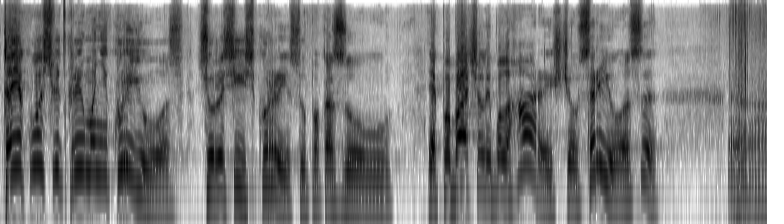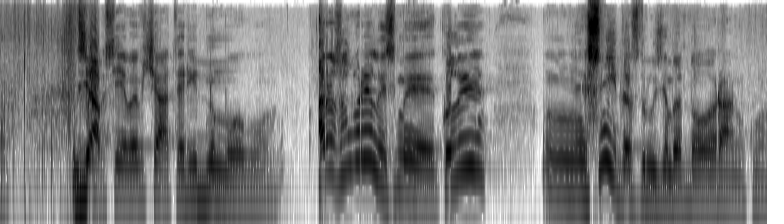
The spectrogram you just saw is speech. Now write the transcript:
Та якось відкрив мені курйоз цю російську рису показову. Як побачили болгари, що всерйоз е, взявся я вивчати рідну мову. А розговорились ми, коли м, снідав з друзями одного ранку.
